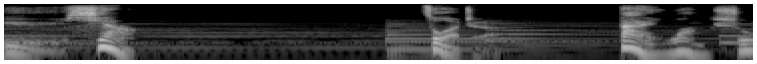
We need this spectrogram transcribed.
雨巷，作者戴望舒。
